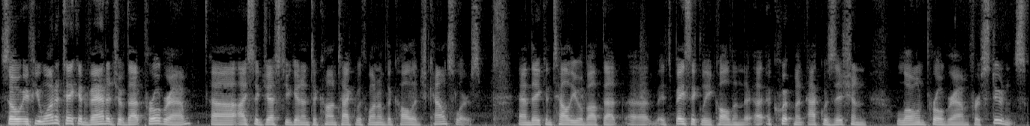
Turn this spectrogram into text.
So, if you want to take advantage of that program, uh, I suggest you get into contact with one of the college counselors, and they can tell you about that. Uh, it's basically called an uh, equipment acquisition loan program for students.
